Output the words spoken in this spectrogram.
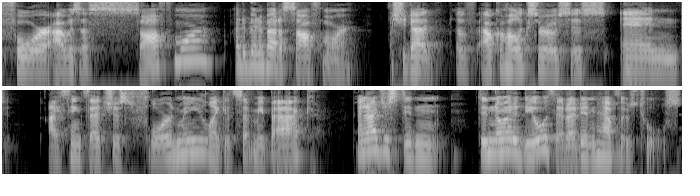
04. I was a sophomore. I'd have been about a sophomore. She died of alcoholic cirrhosis, and I think that just floored me. Like it set me back, and I just didn't didn't know how to deal with it. I didn't have those tools.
